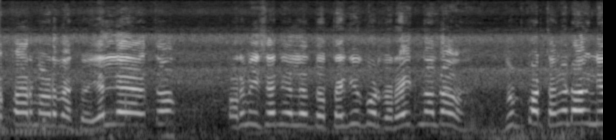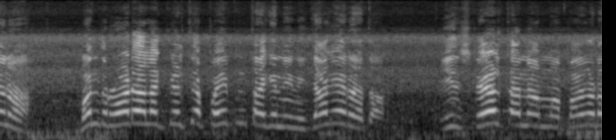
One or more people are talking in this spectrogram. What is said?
ಎಫ್ ಐ ಆರ್ ಮಾಡಬೇಕು. ಎಲ್ಲೇ ಆಯಿತು? ಪರ್ಮಿಷನ್ ಎಲ್ಲ ತೆಗಿ ಕೊಡ್ತಾರೆ ರೈತನದ ದುಡ್ಡು ಕೊಟ್ಟು ತಗೊಂಡೋಗಿ ನೀನು. ಬಂದು ರೋಡೆಲ್ಲ ಕೇಳ್ತೀಯ ಪೈಪ್ ತಾಗಿ ನೀನು. ಜಾಗ ಇರೋದು. ಇಷ್ಟು ಹೇಳ್ತಾ ನಮ್ಮ ಪಾಗಡ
